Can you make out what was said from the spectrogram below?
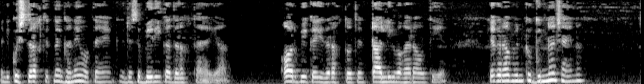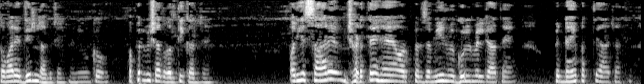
یعنی کچھ درخت اتنے گھنے ہوتے ہیں کہ جیسے بیری کا درخت ہے یا اور بھی کئی درخت ہوتے ہیں، ٹالی وغیرہ ہوتی ہے، کہ اگر ہم ان کو گننا چاہیں نا، تو ہمارے دل لگ جائیں یعنی ان کو، اور پھر بھی شاید غلطی کر جائیں۔ اور یہ سارے جھڑتے ہیں اور پھر زمین میں گل مل جاتے ہیں، پھر نئے پتے آ جاتے ہیں۔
